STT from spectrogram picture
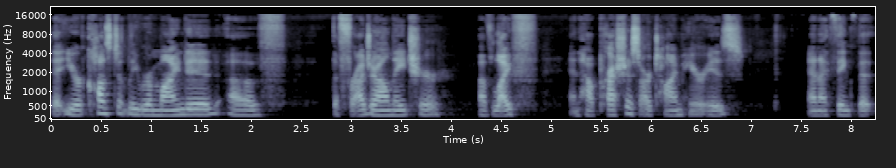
that you're constantly reminded of the fragile nature of life and how precious our time here is. And I think that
